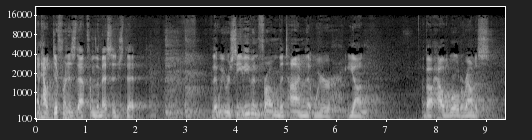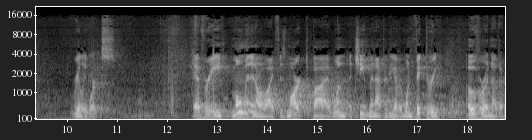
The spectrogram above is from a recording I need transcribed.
And how different is that from the message that, that we receive, even from the time that we're young, about how the world around us really works. Every moment in our life is marked by one achievement after the other, one victory over another.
